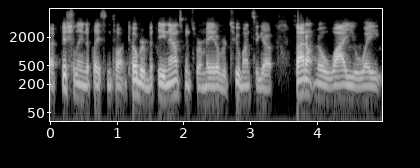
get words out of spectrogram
officially into place until October, but the announcements were made over two months ago. So I don't know why you wait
